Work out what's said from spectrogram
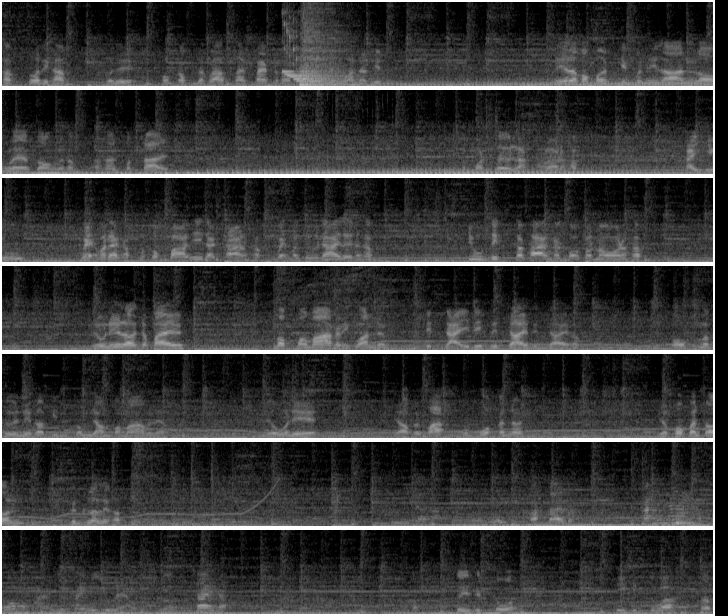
ครับ สวัสดีครับ วันนี้พบกับนักล่าสายแป๊กนะครับเป็นวันอาทิตย์วันนี้เรามาเปิดคลิปกันที่ร้านรองแรสองนะครับ อาหารปักใต้สปอนเซอร์หลักของเรานะครับ ใครหิวแวะมาได้ครับ มาตกปลาที่ด่านช้างนะครับ แวะมาซื้อได้เลยนะครับ อยู่ติดข้างๆกับกศนนะครับ เดี๋ยววนนี้เราจะไปตกปลาม้ากันอีกวันหนึ่งติดใจดิติดใจติดใจครับ เพราะเมื่อคืนนี้ก็กินต้มยำปลาม้าไปแล้ว เดี๋ยววันนี้เดี๋ยวเอาไปฝากพวกๆกันหน่อย เดี๋ยวพบกันตอนขึ้นเครื่องเลยครับพัดได้ไหมคัดไม่ได้ครับเพราะว่าผมขายไซส์นี้อยู่แล้ว ใช่ครับ สี่สิบตัว 40 ตัว ครับ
